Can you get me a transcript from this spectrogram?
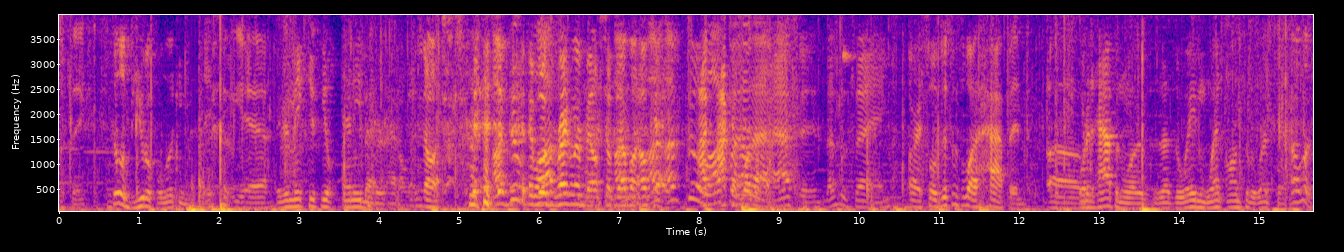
mistake. Still a beautiful looking mistake. yeah. if it makes you feel any better at all. No, it doesn't. I'm still it was regular maelstrom. and I'm like, okay. I, am still I- I lost can by how that with happened. That's the thing. All right, so this is what happened. Uh, What had happened was is that Dwayne went onto the website. Oh look,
